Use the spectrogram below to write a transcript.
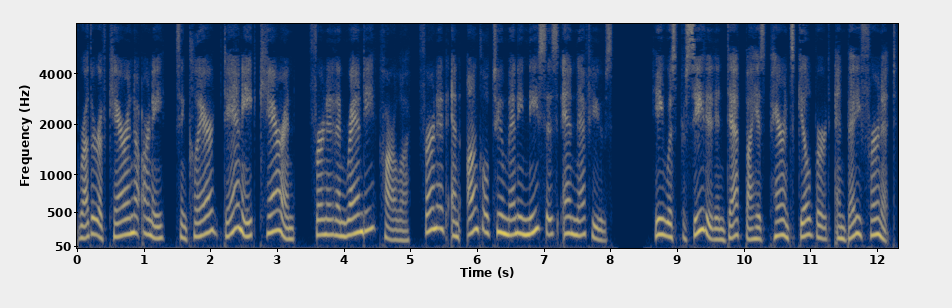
brother of Karen Arnie, Sinclair, Danny, Karen, Fernatt and Randy, Karla, Fernatt, and uncle to many nieces and nephews. He was preceded in death by his parents Gilbert and Betty Fernatt.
